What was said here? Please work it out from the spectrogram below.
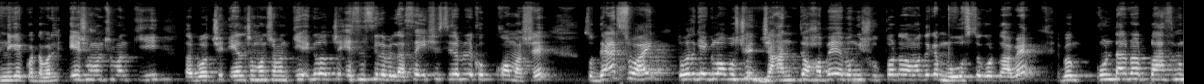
ইন্ডিকেট করতে পারে এ সমান সমান কি, তারপর হচ্ছে এল সমান সমান কি, এগুলো হচ্ছে এসএসসি লেভেল আছে এসএসসি লেভেলে খুব কম আসে। সো দ্যাটস ওয়াই তোমাদেরকে এগুলো অবশ্যই জানতে হবে এবং এই সূত্রটা আমাদেরকে মুখস্থ করতে হবে এবং কোনটার পর প্লাস এবং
